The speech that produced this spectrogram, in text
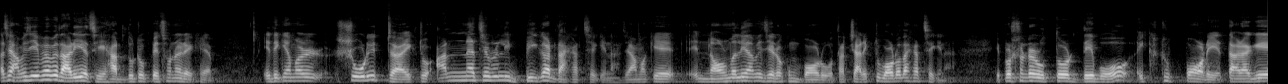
আচ্ছা আমি যেভাবে দাঁড়িয়েছি হাত দুটো পেছনে রেখে এদিকে আমার শরীরটা একটু আনন্যাচারালি বিগার দেখাচ্ছে কিনা? যে আমাকে নর্মালি আমি যেরকম বড়, তার চার একটু বড় দেখাচ্ছে কিনা? এই প্রশ্নটার উত্তর দেব একটু পরে। তার আগে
